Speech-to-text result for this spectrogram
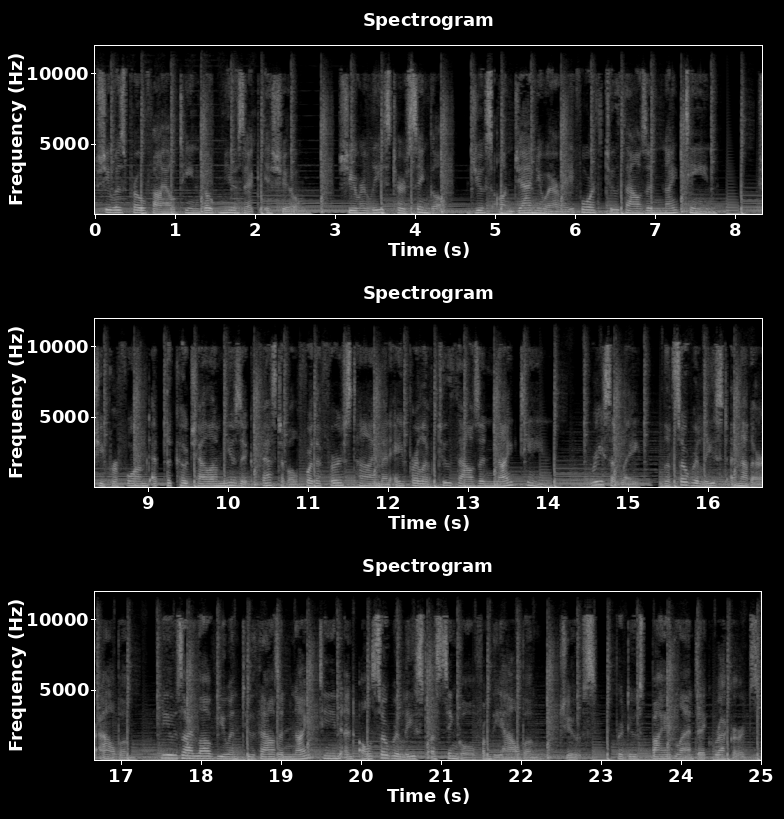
she was profiled Teen Vogue Music issue. She released her single, Juice on January 4, 2019. She performed at the Coachella Music Festival for the first time in April of 2019. Recently, Lizzo released another album, Cuz I Love You in 2019 and also released a single from the album, Juice, produced by Atlantic Records.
